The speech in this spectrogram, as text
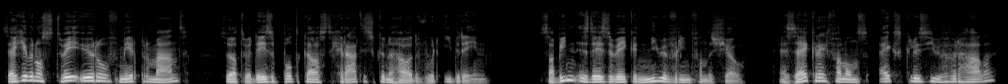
Zij geven ons 2 euro of meer per maand, zodat we deze podcast gratis kunnen houden voor iedereen. Sabine is deze week een nieuwe vriend van de show en zij krijgt van ons exclusieve verhalen,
